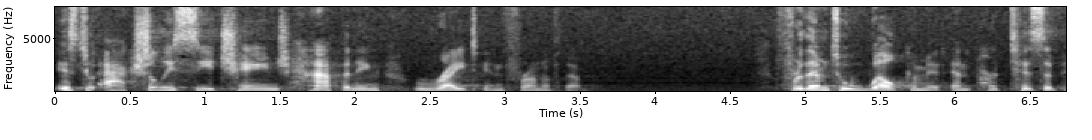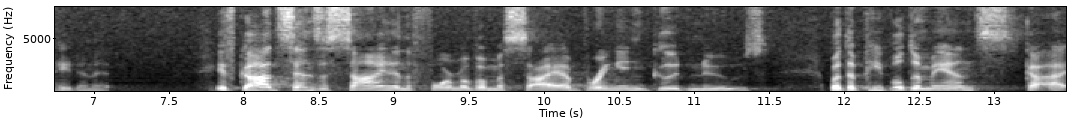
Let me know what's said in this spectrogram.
is to actually see change happening right in front of them for them to welcome it and participate in it. If God sends a sign in the form of a Messiah bringing good news, but the people demand sky,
